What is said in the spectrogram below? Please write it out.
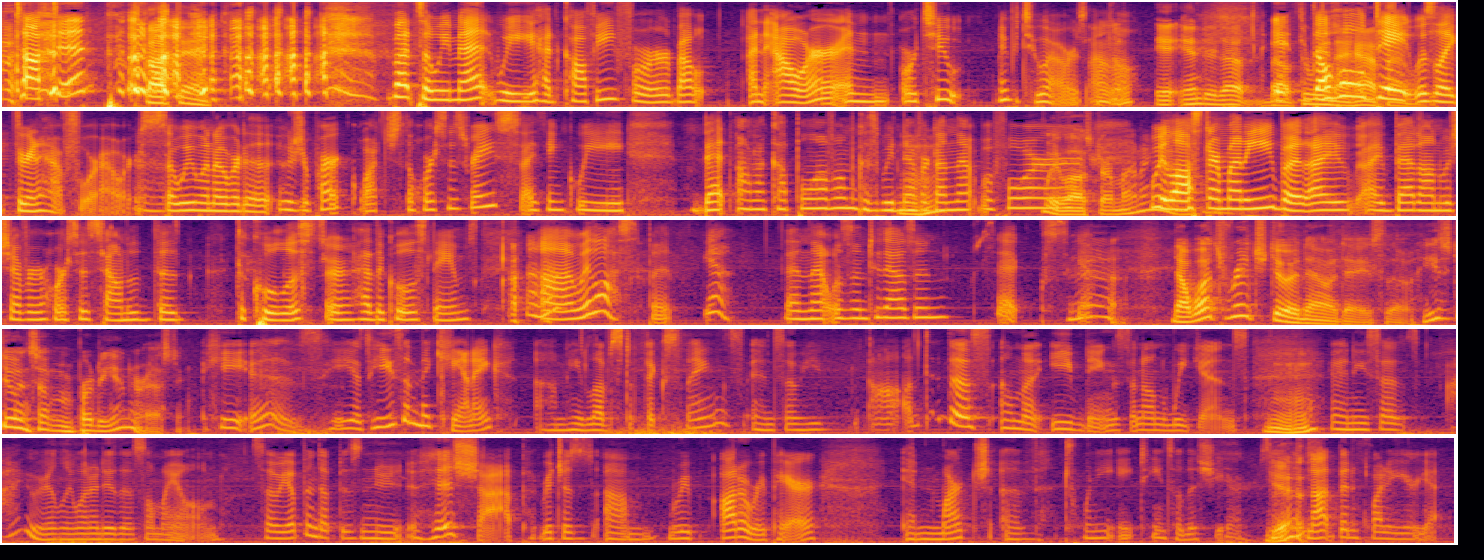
Top ten. Top 10. but so we met. We had coffee for about an hour and or two, maybe two hours. I don't know. It ended up about It, three the and a whole half date hours. was like three and a half, four hours. So we went over to Hoosier Park, watched the horses race. I think we bet on a couple of them because we'd never done that before. Mm-hmm. We lost our money. We lost our money, but I, I bet on whichever horses sounded the, the coolest or had the coolest names. uh, and we lost, but yeah. And that was in 2006. Yeah. Yeah. Now, what's Rich doing nowadays, though? He's doing something pretty interesting. He is. He is. He's a mechanic. Um, he loves to fix things, and so he uh, did this on the evenings and on the weekends. Mm-hmm. And he says, "I really want to do this on my own." So he opened up his new his shop, Rich's um, re- Auto Repair, in March of 2018. So this year. So Yes. it's not been quite a year yet.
